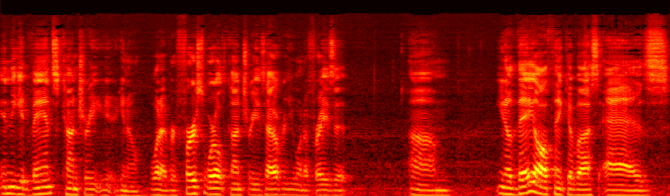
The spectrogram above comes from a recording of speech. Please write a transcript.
In the advanced country, you know, whatever, first world countries, however you want to phrase it, um, you know, they all think of us as,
